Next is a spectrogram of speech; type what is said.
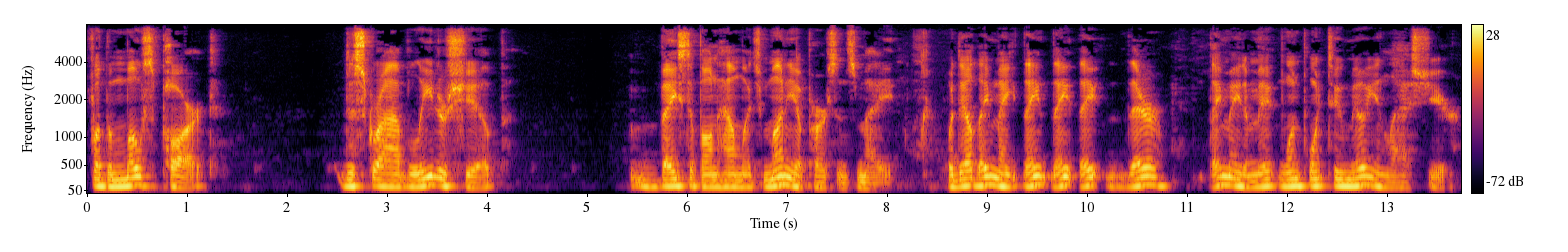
for the most part, describe leadership based upon how much money a person's made. Well, Dale, they made they they they they're they made a 1.2 million last year.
